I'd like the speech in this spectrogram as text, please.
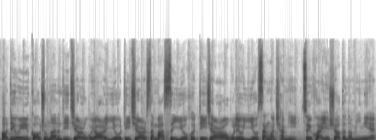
而定位于高终端的 DG2 512EU、DG2 384EU 和 DG2 256EU 三款产品，最快也需要等到明年。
